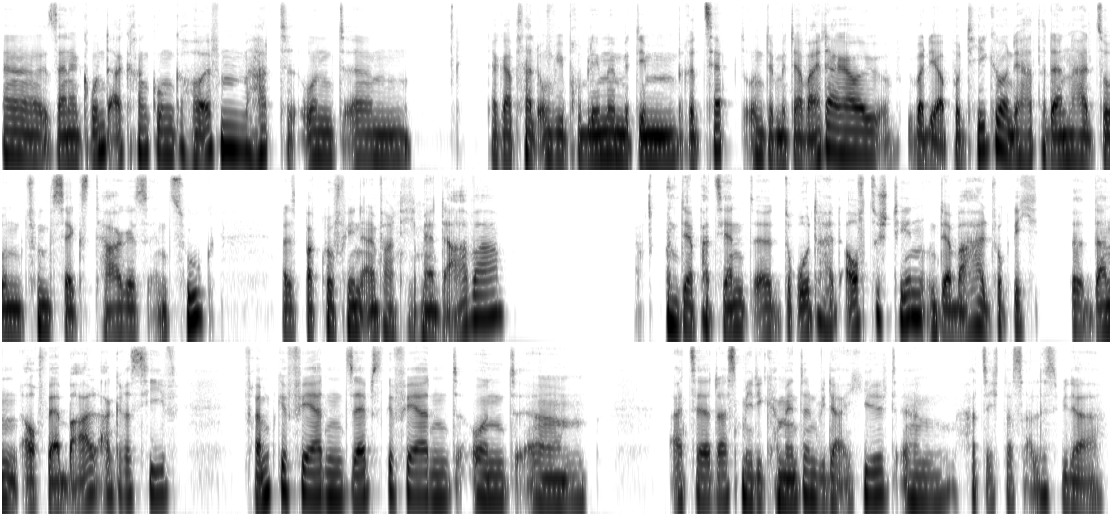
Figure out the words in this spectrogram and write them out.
äh, seiner Grunderkrankung geholfen hat. Und ähm, da gab es halt irgendwie Probleme mit dem Rezept und mit der Weitergabe über die Apotheke. Und er hatte dann halt so einen 5-6 Tages Entzug, weil das Baclofen einfach nicht mehr da war. Und der Patient äh, drohte halt aufzustehen und der war halt wirklich äh, dann auch verbal aggressiv, fremdgefährdend, selbstgefährdend und ähm, als er das Medikament dann wieder erhielt, ähm, hat sich das alles wieder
